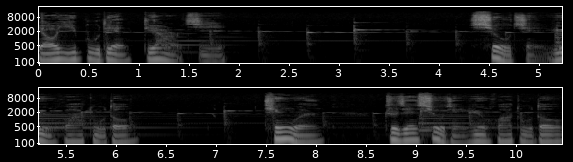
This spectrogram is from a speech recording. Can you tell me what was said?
姚姨布店第二集：绣锦运花肚兜。听闻这件绣锦运花肚兜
